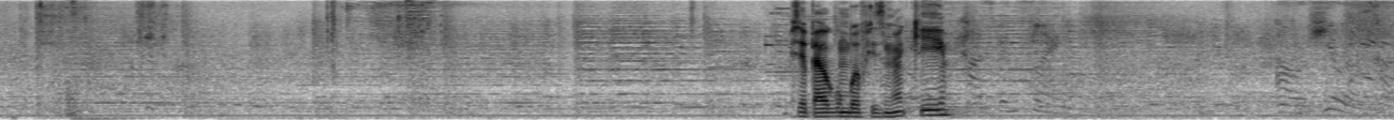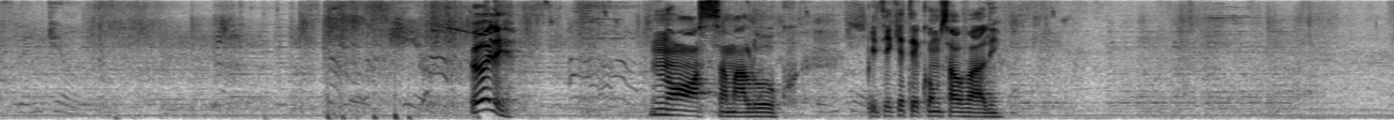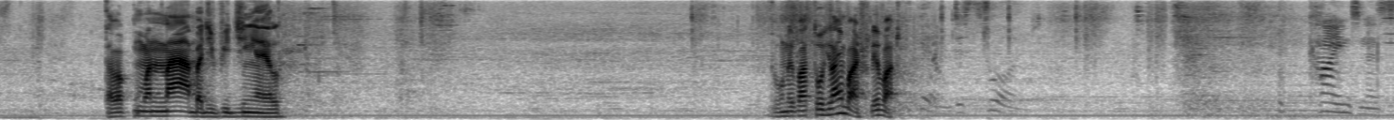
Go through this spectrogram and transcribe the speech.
Ver se eu pego algum buffzinho aqui. Olha! Nossa, maluco. Pensei que ia ter como salvar ali. Tava com uma naba de vidinha ela. Vamos levar a torre lá embaixo. Levaram. Kindness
